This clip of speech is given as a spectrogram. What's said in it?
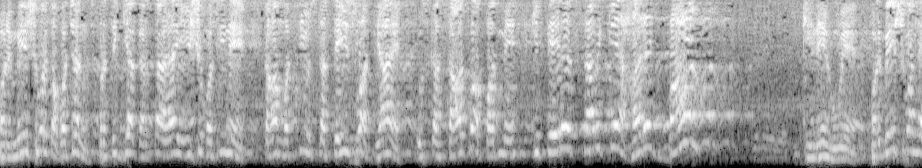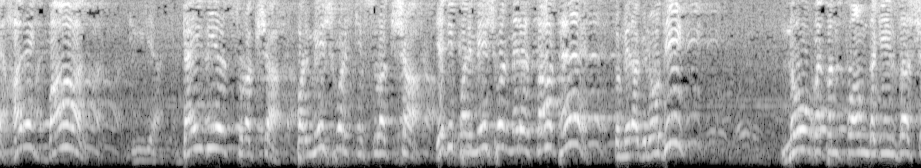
परमेश्वर का वचन प्रतिज्ञा करता है, यीशु मसीह ने कहा, मत्ती, उसका तेईसवा अध्याय, उसका सातवां पद में, कि तेरे सर के हर एक बाल गिरे हुए हैं। परमेश्वर ने हर एक बाल गिन लिया दैवीय सुरक्षा, परमेश्वर की सुरक्षा। यदि परमेश्वर मेरे साथ है तो मेरा विरोधी। नो वेपन फॉर्म अगेंस्ट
